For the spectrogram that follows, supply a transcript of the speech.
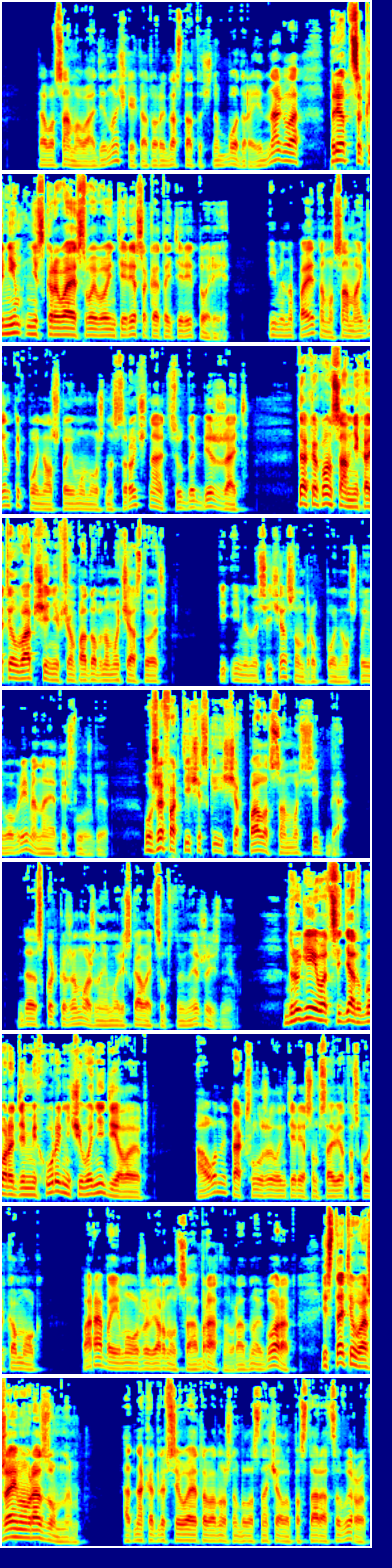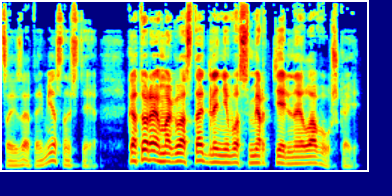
Того самого одиночки, который достаточно бодро и нагло прется к ним, не скрывая своего интереса к этой территории. Именно поэтому сам агент и понял, что ему нужно срочно отсюда бежать, так как он сам не хотел вообще ни в чем подобном участвовать. И именно сейчас он вдруг понял, что его время на этой службе уже фактически исчерпало само себя. Да сколько же можно ему рисковать собственной жизнью? Другие вот сидят в городе Михур и ничего не делают. А он и так служил интересам совета сколько мог. Пора бы ему уже вернуться обратно в родной город и стать уважаемым разумным. Однако для всего этого нужно было сначала постараться вырваться из этой местности, которая могла стать для него смертельной ловушкой.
